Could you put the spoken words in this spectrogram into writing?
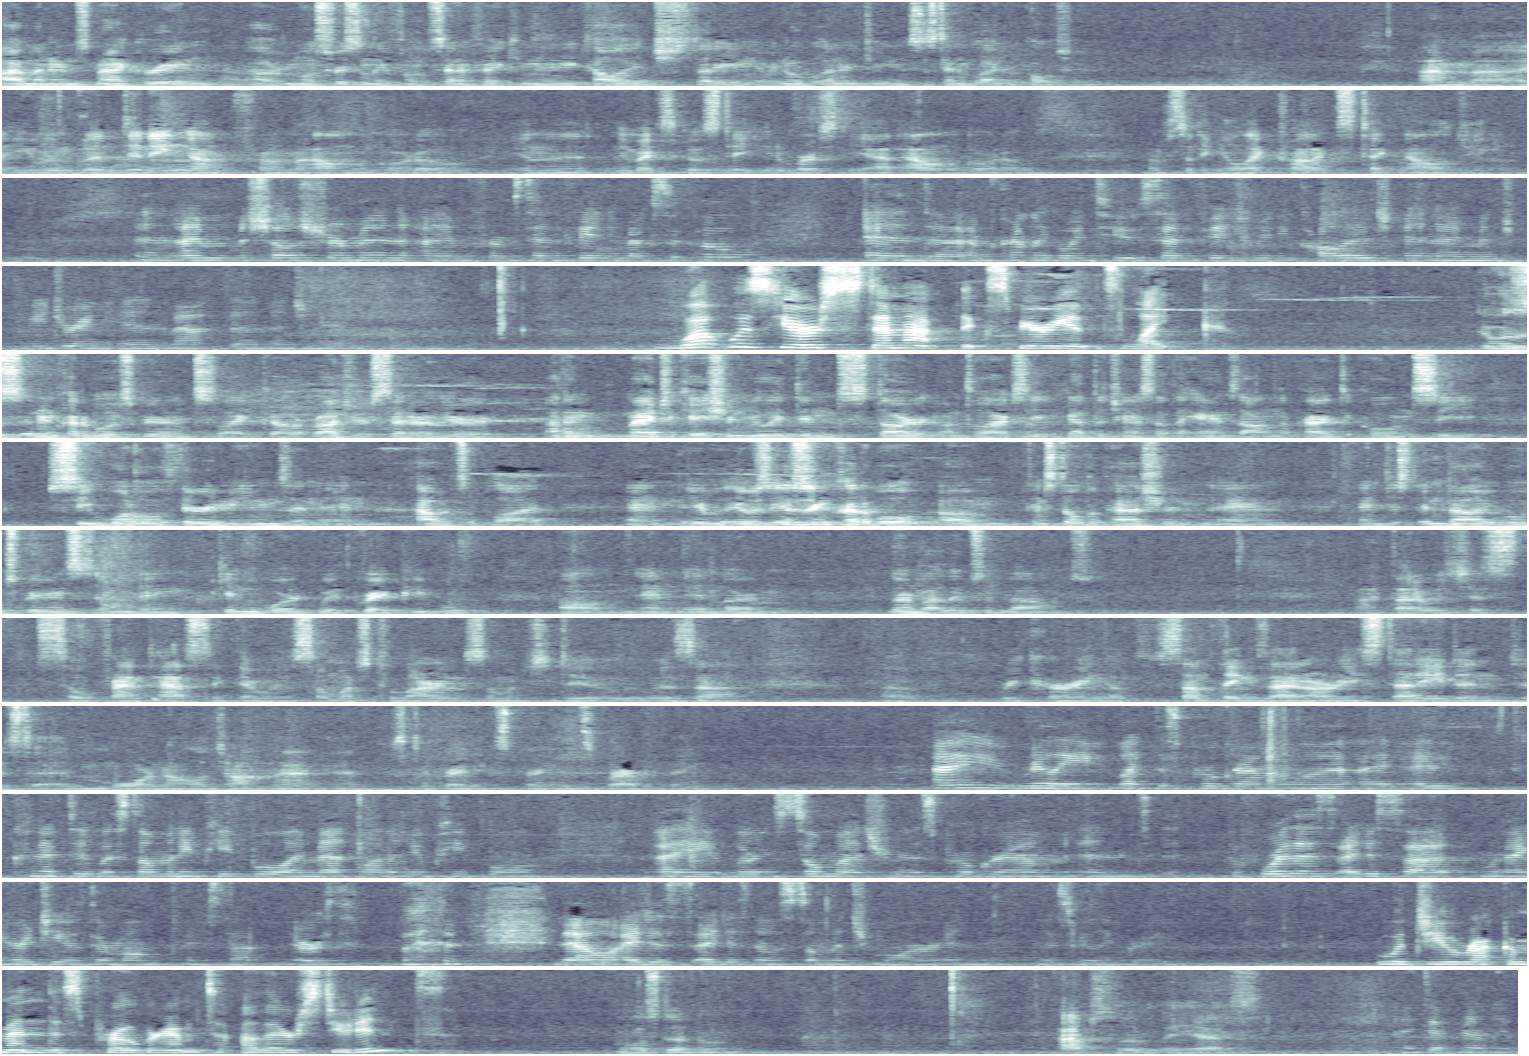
Hi, my name is Matt Green, uh, most recently from Santa Fe Community College, studying renewable energy and sustainable agriculture. I'm uh, Ewan Glendinning. I'm from Alamogordo in the New Mexico State University at Alamogordo. I'm studying electronics technology. And I'm Michelle Sherman. I'm from Santa Fe, New Mexico, and uh, I'm currently going to Santa Fe Community College, and I'm majoring in math and engineering. What was your STEM app experience like? It was an incredible experience, like uh, Roger said earlier. I think my education really didn't start until I actually got the chance to have the hands-on, the practical, and see see what all the theory means and, and how it's applied. And it, it was it was incredible, um, instilled a passion and and just invaluable experience and, and getting to work with great people um, and, and learn learn by leaps and bounds. I thought it was just so fantastic. There was so much to learn, so much to do. It was uh, a recurring of some things I'd already studied and just uh, more knowledge on that and just a great experience for everything. I really like this program a lot. I, I connected with so many people. I met a lot of new people. I learned so much from this program. And before this, I just thought when I heard geothermal, I just thought Earth. But now I just I just know so much more, and it was really great. Would you recommend this program to other students? Most definitely. Absolutely, yes. I definitely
